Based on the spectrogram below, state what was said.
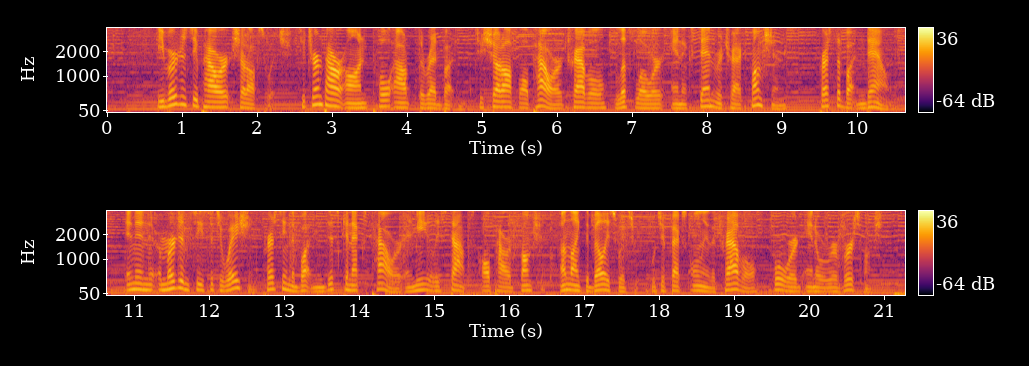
Emergency power shut-off switch. To turn power on, pull out the red button. To shut off all power, travel, lift lower, and extend retract functions, press the button down. In an emergency situation, pressing the button disconnects power and immediately stops all powered function, unlike the belly switch which affects only the travel, forward, and or reverse functions.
